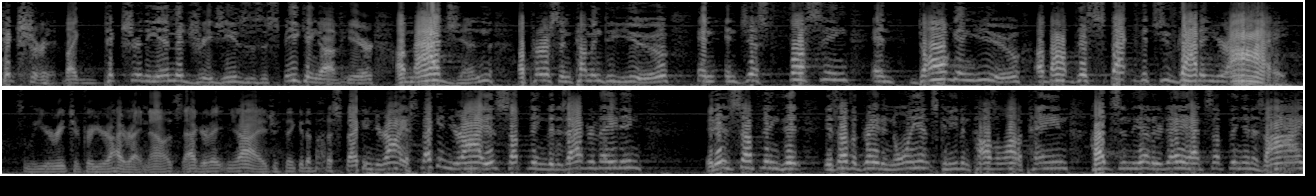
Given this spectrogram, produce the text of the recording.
picture it. Like, picture the imagery Jesus is speaking of here. Imagine a person coming to you and, and just fussing and dogging you about this speck that you've got in your eye you're reaching for your eye right now. It's aggravating your eye as you're thinking about a speck in your eye. A speck in your eye is something that is aggravating. It is something that is of a great annoyance, can even cause a lot of pain. Hudson the other day had something in his eye,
